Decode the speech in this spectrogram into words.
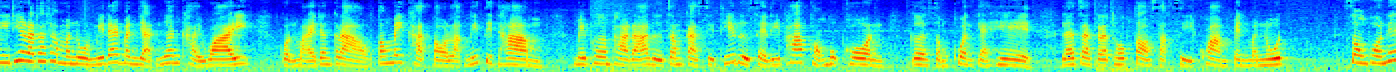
ณีที่รัฐธรรมนูญไม่ได้บัญญัติเงื่อนไขไว้ กฎหมายดังกล่าว ต้องไม่ขัดต่อหลักนิติธรรม ไม่เพิ่มภาระหรือจำกัดสิทธิหรือเสรีภาพของบุคคล เกินสมควรแก่เหตุ และจะกระทบต่อศักดิ์ศรีความเป็นมนุษย์ ส่งผลให้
